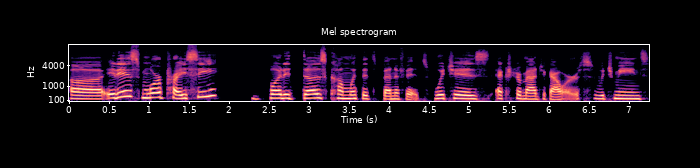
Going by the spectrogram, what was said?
uh, it is more pricey, but it does come with its benefits, which is extra magic hours, which means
